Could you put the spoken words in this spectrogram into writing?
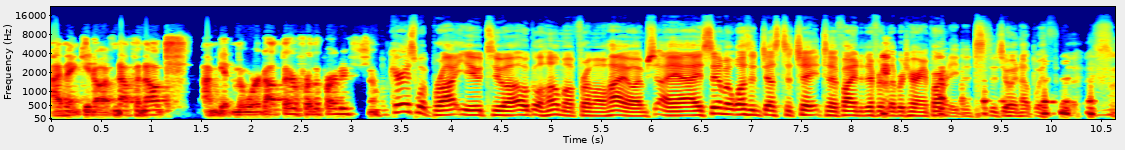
I think you know, if nothing else, I'm getting the word out there for the party. So. I'm curious what brought you to uh, Oklahoma from Ohio. I'm I, I assume it wasn't just to cha- to find a different libertarian party to, to join up with.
